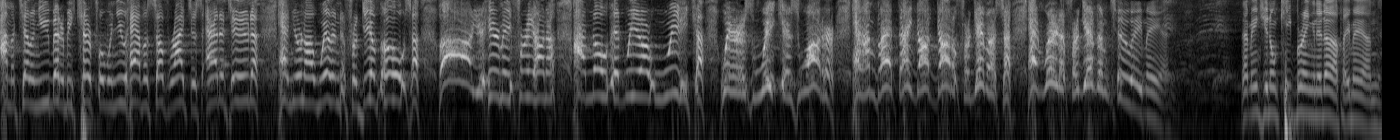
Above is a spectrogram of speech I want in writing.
I'm telling you, you better be careful when you have a self righteous attitude uh, and you're not willing to forgive those. Uh, oh, you hear me, Friana? I know that we are weak. Uh, we're as weak as water. And I'm glad, thank God, God will forgive us. Uh, and we're to forgive them too. Amen. That means you don't keep bringing it up. Amen.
